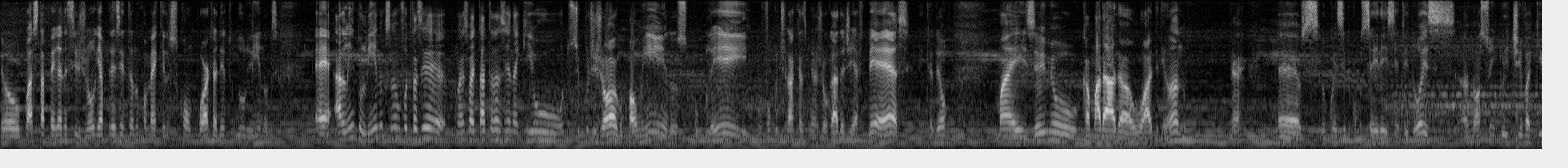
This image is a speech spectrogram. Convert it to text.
eu posso estar pegando esse jogo e apresentando como é que ele se comporta dentro do Linux. É, além do Linux, eu vou trazer, nós vai estar trazendo aqui o, outros tipos de jogo, para Windows, para Play. Eu vou continuar com as minhas jogadas de FPS, entendeu? Mas eu e meu camarada, o Adriano, né? É, conhecido como Seirei 102, a nosso intuitivo aqui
